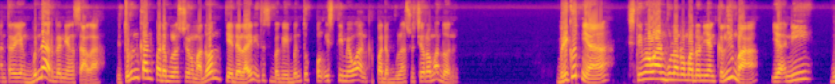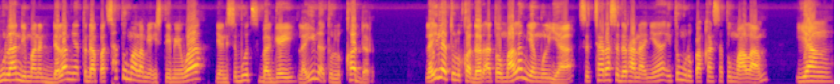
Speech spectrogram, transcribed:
antara yang benar dan yang salah. Diturunkan pada bulan suci Ramadan, tiada lain itu sebagai bentuk pengistimewaan kepada bulan suci Ramadan. Berikutnya, istimewaan bulan Ramadan yang kelima, yakni bulan di mana di dalamnya terdapat satu malam yang istimewa yang disebut sebagai Lailatul Qadar. Lailatul Qadar atau malam yang mulia secara sederhananya itu merupakan satu malam yang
